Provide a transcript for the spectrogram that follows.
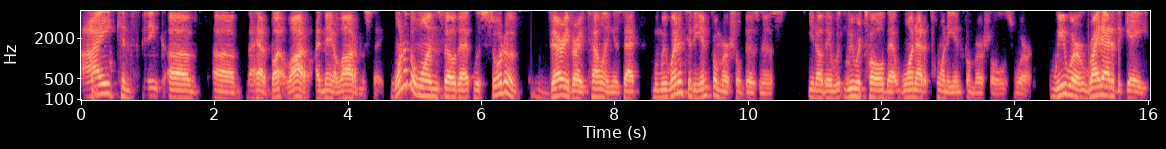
I can think of uh, I had a, a, lot of I made a lot of mistakes. One of the ones though that was sort of very very telling is that when we went into the infomercial business, you know, they w- we were told that one out of twenty infomercials work. We were right out of the gate.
